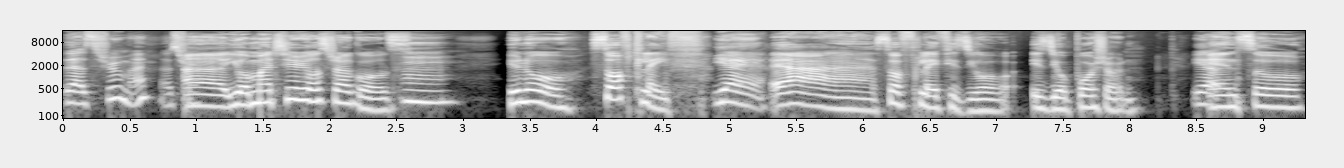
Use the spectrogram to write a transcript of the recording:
That's true, man. That's true. uh, your material struggles you know soft life yeah, yeah. soft life is your is your portion Yeah. and so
